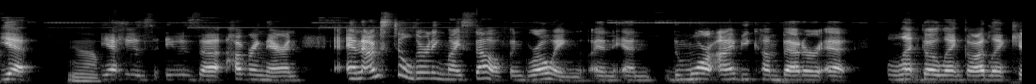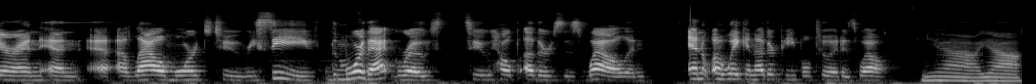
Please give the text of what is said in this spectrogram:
yeah, yeah yeah he was he was uh, hovering there and and i'm still learning myself and growing and and the more i become better at let go let god let karen and uh, allow more to receive the more that grows to help others as well and and awaken other people to it as well. Yeah yeah.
